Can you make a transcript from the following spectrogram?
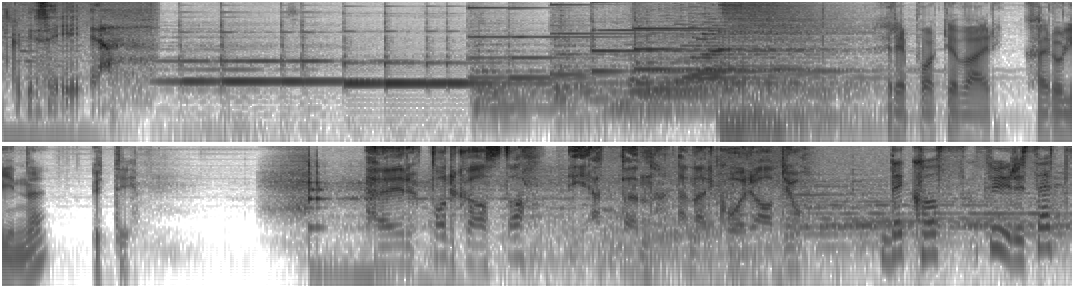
Skal vi se. Reporter var Karoline Utti. Hør podkaster i appen NRK Radio. Det Kåss Furuseths.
